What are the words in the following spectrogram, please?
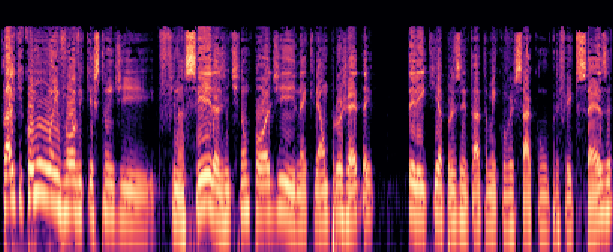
Claro que como envolve questão de financeira, a gente não pode né, criar um projeto, aí terei que apresentar também, conversar com o prefeito César,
